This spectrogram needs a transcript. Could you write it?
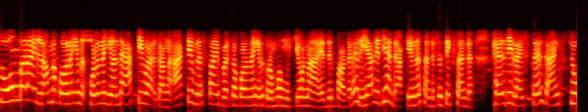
சோம்பலாக இல்லாமல் குழந்தைங்க குழந்தைங்க வந்து ஆக்டிவாக இருக்காங்க. ஆக்டிவ்னஸ் தான் இப்போ இருக்க குழந்தைங்களுக்கு ரொம்ப முக்கியம் நான் எதிர்பார்க்குறேன். Reality and activeness and physics and healthy lifestyle thanks to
